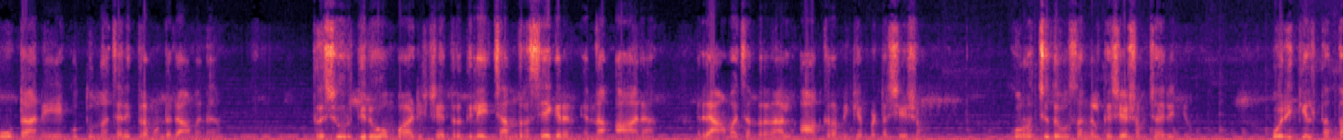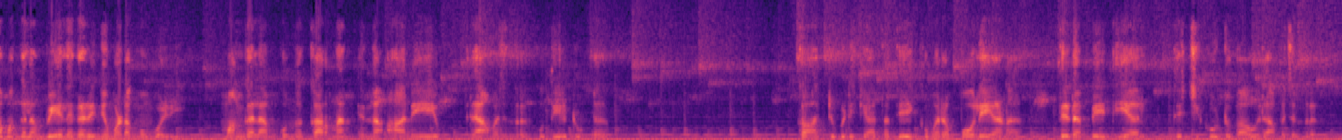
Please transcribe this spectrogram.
കൂട്ടാനയെ കുത്തുന്ന ചരിത്രമുണ്ട് രാമന്. തൃശൂർ തിരുവമ്പാടി ക്ഷേത്രത്തിലെ ചന്ദ്രശേഖരൻ എന്ന ആന രാമചന്ദ്രനാൽ ആക്രമിക്കപ്പെട്ട ശേഷം കുറച്ചു ദിവസങ്ങൾക്ക് ശേഷം ചരിഞ്ഞു. ഒരിക്കൽ തത്തമംഗലം വേല കഴിഞ്ഞ് മടങ്ങും വഴി മംഗലാംകുന്ന് കർണൻ എന്ന ആനയെയും രാമചന്ദ്രൻ കുത്തിയിട്ടുണ്ട്. കാറ്റുപിടിക്കാത്ത തേക്കുമരം പോലെയാണ് തിടമ്പേറ്റിയാൽ തെച്ചിക്കൂട്ടുകാവ് രാമചന്ദ്രൻ.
